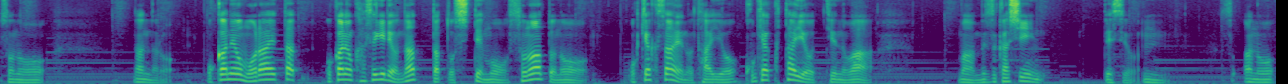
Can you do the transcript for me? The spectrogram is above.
そのなんだろうお金をもらえたお金を稼げるようになったとしてもその後のお客さんへの対応顧客対応っていうのはまあ難しいんですよ。うん、あの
